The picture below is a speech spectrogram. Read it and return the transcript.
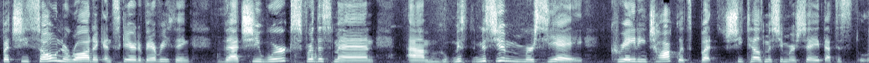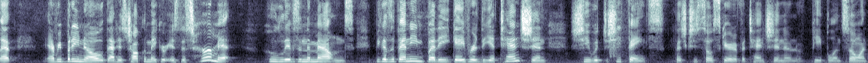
But she's so neurotic and scared of everything that she works for this man, um, who, Monsieur Mercier, creating chocolates. But she tells Monsieur Mercier that to let everybody know that his chocolate maker is this hermit who lives in the mountains. Because if anybody gave her the attention, she would she faints because she's so scared of attention and of people and so on.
